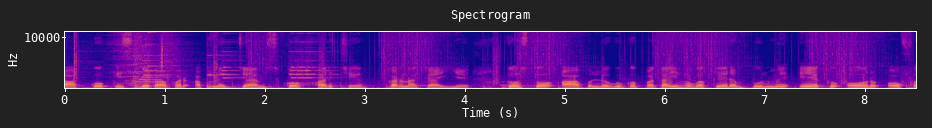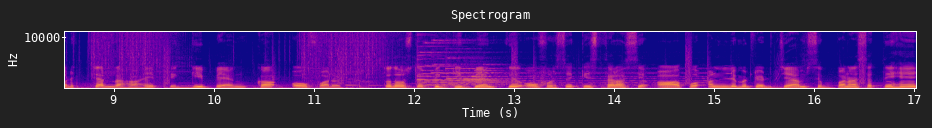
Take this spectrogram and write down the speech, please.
आपको किस जगह पर अपने जैम्स को खर्च करना चाहिए? दोस्तों, आप लोगों को पता ही होगा, कैरम पूल में एक और ऑफ़र चल रहा है, पिग्गी बैंक का ऑफ़र। तो दोस्तों पिग्गी बैंक के ऑफ़र से किस तरह से आप अनलिमिटेड जैम्स बना सकते हैं,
